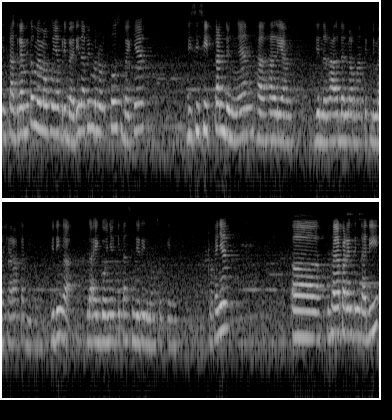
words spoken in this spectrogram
Instagram itu memang punya pribadi tapi menurutku sebaiknya disisipkan dengan hal-hal yang general dan normatif di masyarakat gitu. Jadi nggak nggak egonya kita sendiri dimasukin. Makanya eh, misalnya parenting tadi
